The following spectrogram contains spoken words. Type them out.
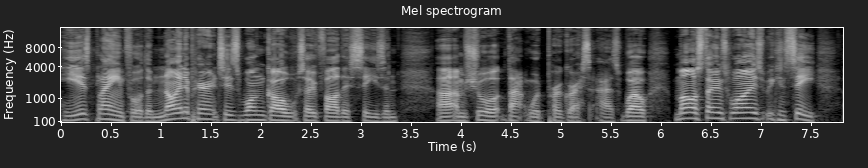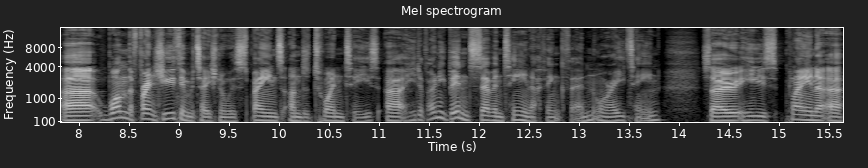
he is playing for them. Nine appearances, one goal so far this season. Uh, I'm sure that would progress as well. Milestones wise, we can see uh, won the French Youth Invitational with Spain's under 20s. Uh, he'd have only been 17, I think, then, or 18. So he's playing at a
